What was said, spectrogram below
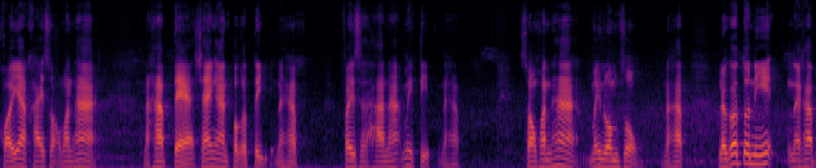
ขออนุญาตขาย2,500นะครับ แต่ใช้งานปกตินะครับ ไฟสถานะไม่ติดนะครับ 2,500 ไม่รวมส่งนะครับ แล้วก็ตัวนี้นะครับ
